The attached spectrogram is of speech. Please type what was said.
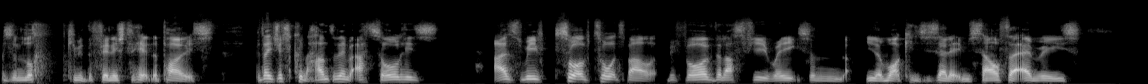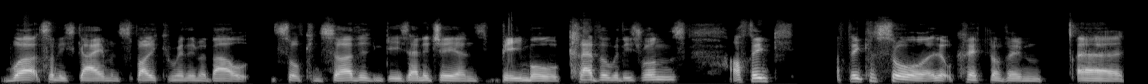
was unlucky with the finish to hit the post, but they just couldn't handle him at all. He's as we've sort of talked about before over the last few weeks, and you know, Watkins has said it himself that Emery's worked on his game and spoken with him about sort of conserving his energy and being more clever with his runs. I think I think I saw a little clip of him uh,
